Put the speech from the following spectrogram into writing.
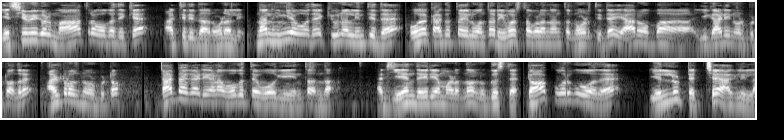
ಎಸ್ ಯು ವಿಗಳು ಮಾತ್ರ ಹೋಗೋದಕ್ಕೆ ಆಗ್ತಿದ್ದ ಆ ರೋಡಲ್ಲಿ ನಾನು ಹಿಂಗೆ ಹೋದೆ ಕ್ಯೂನಲ್ಲಿ ನಿಂತಿದ್ದೆ. ಹೋಗಕ್ ಆಗುತ್ತಾ ಇಲ್ವ ಅಂತ ರಿವರ್ಸ್ ತಗೊಳ್ಳೋಣ ಅಂತ ನೋಡ್ತಿದ್ದೆ. ಯಾರೋ ಒಬ್ಬ ಈ ಗಾಡಿ ನೋಡ್ಬಿಟ್ಟು, ಅಂದ್ರೆ ಆಲ್ಟ್ರೋಸ್ ನೋಡ್ಬಿಟ್ಟು, ಟಾಟಾ ಗಾಡಿ ಅಣ್ಣ, ಹೋಗುತ್ತೆ, ಹೋಗಿ ಅಂತ ಅಂದ. ಅದ್ ಏನ್ ಧೈರ್ಯ ಮಾಡೋದ್ನೋ ನುಗ್ಗಿಸ್ದೆ. ಟಾಪ್ ವರ್ಗು ಹೋದೆ, ಎಲ್ಲೂ ಟಚ್ಚೇ ಆಗ್ಲಿಲ್ಲ.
